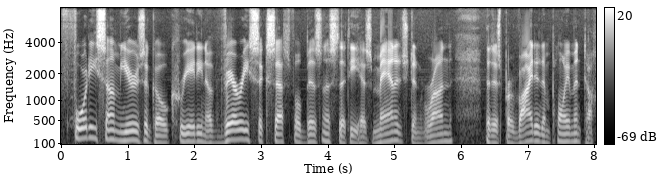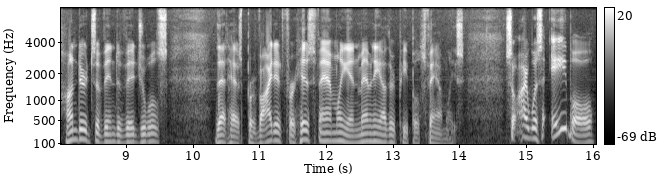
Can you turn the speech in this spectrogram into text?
40 some years ago creating a very successful business that he has managed and run, that has provided employment to hundreds of individuals, that has provided for his family and many other people's families. So I was able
